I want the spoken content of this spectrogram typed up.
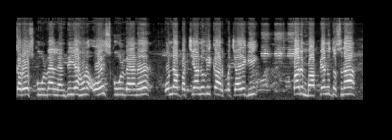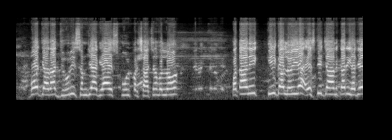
ਘਰੋਂ ਸਕੂਲ ਵੈਨ ਲੈਂਦੀ ਹੈ ਹੁਣ ਉਹੀ ਸਕੂਲ ਵੈਨ ਉਹਨਾਂ ਬੱਚਿਆਂ ਨੂੰ ਵੀ ਘਰ ਪਹੁੰਚਾਏਗੀ। ਪਰ ਮਾਪਿਆਂ ਨੂੰ ਦੱਸਣਾ ਬਹੁਤ ਜ਼ਿਆਦਾ ਜ਼ਰੂਰੀ ਸਮਝਿਆ ਗਿਆ ਹੈ ਸਕੂਲ ਪ੍ਰਸ਼ਾਸਨ ਵੱਲੋਂ। ਪਤਾ ਨਹੀਂ ਕੀ ਗੱਲ ਹੋਈ ਹੈ ਇਸ ਦੀ ਜਾਣਕਾਰੀ ਹਜੇ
